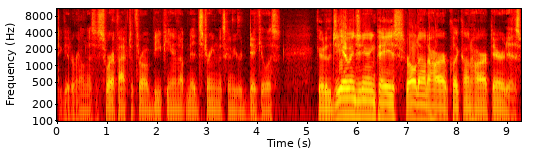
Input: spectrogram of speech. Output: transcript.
to get around this. I swear if I have to throw a VPN up midstream, that's going to be ridiculous. Go to the geoengineering page, scroll down to HAARP, click on HAARP. There it is.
